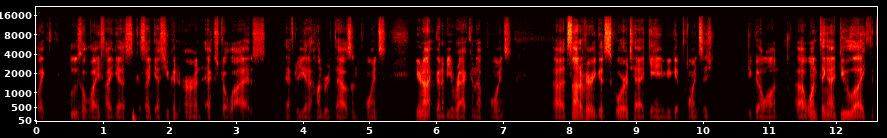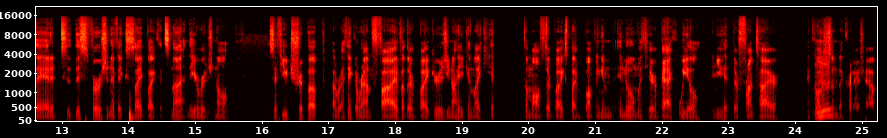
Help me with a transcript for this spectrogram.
like lose a life, I guess, because I guess you can earn extra lives after you get 100,000 points. You're not going to be racking up points. Uh, it's not a very good score attack game. You get points as you go on. Uh, one thing I do like that they added to this version of Excitebike that's not in the original is if you trip up, I think around five other bikers, you know how you can like hit them off their bikes by bumping them into them with your back wheel, and you hit their front tire, and it causes Mhm. them to crash out.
